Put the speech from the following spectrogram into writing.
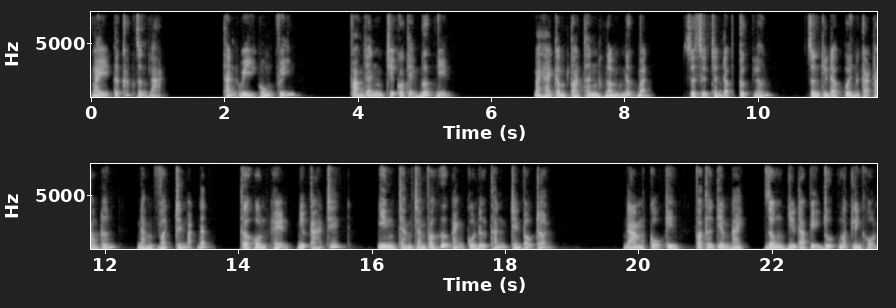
ngay tức khắc dừng lại. Thần uy hùng vĩ, phàm nhân chỉ có thể ngước nhìn. Mai Hải cầm toàn thân ngầm nước bẩn, dưới sự chấn động cực lớn, dường như đã quên cả đau đớn, nằm vật trên mặt đất, thở hổn hển như cá chết, nhìn chăm chăm vào hư ảnh của nữ thần trên bầu trời. Đàm cổ kim vào thời điểm này giống như đã bị rút mất linh hồn.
